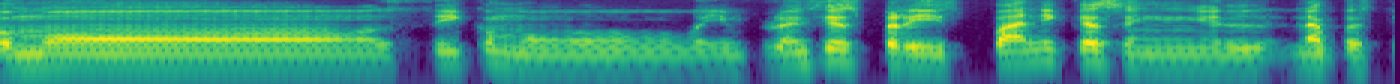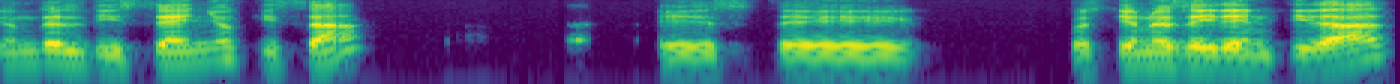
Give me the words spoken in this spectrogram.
como, sí, como influencias prehispánicas en, el, en la cuestión del diseño, quizá, este, cuestiones de identidad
